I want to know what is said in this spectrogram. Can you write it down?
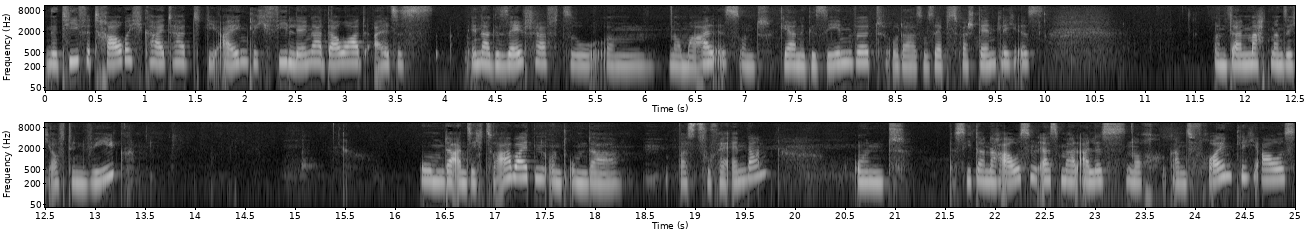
eine tiefe Traurigkeit hat, die eigentlich viel länger dauert, als es in der Gesellschaft so ähm, normal ist und gerne gesehen wird oder so selbstverständlich ist. Und dann macht man sich auf den Weg um da an sich zu arbeiten und um da was zu verändern. Und das sieht dann nach außen erstmal alles noch ganz freundlich aus.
